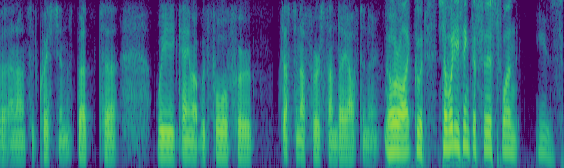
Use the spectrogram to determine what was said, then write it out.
uh, unanswered questions, but uh, we came up with four for just enough for a Sunday afternoon. All right, good. So, what do you think the first one is?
